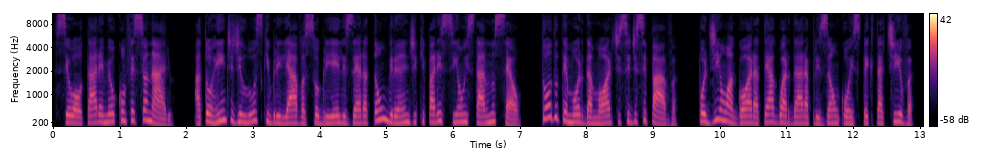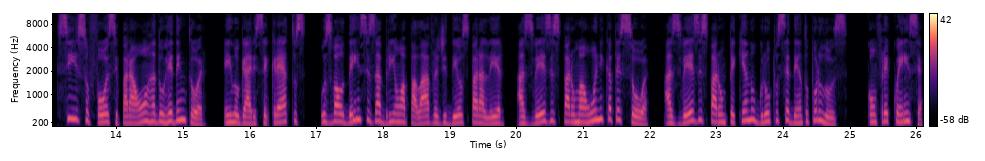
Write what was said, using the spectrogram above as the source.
Seu altar é meu confessionário. A torrente de luz que brilhava sobre eles era tão grande que pareciam estar no céu. Todo o temor da morte se dissipava. Podiam agora até aguardar a prisão com expectativa, se isso fosse para a honra do Redentor. Em lugares secretos, os valdenses abriam a palavra de Deus para ler, às vezes para uma única pessoa, às vezes para um pequeno grupo sedento por luz. Com frequência,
